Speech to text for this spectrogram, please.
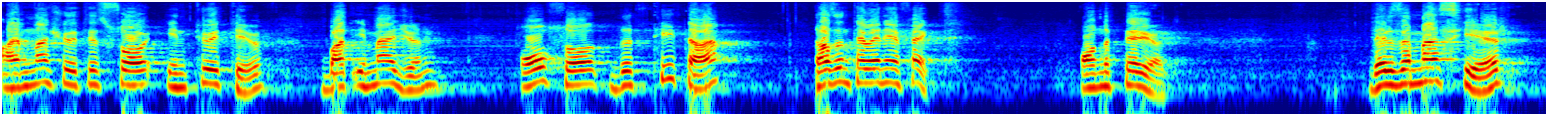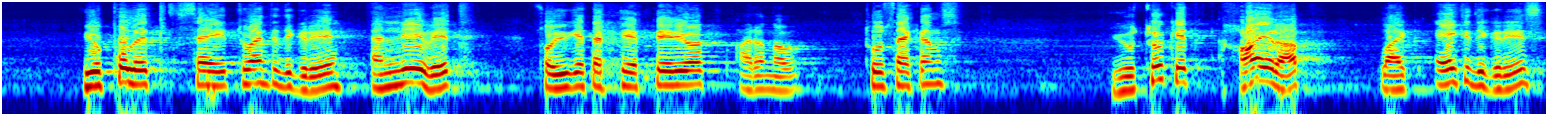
I'm not sure it is so intuitive, but imagine also the theta doesn't have any effect on the period. There is a mass here, you pull it, say 20 degree, and leave it, so you get a period, I don't know, two seconds. You took it higher up, like 80 degrees,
